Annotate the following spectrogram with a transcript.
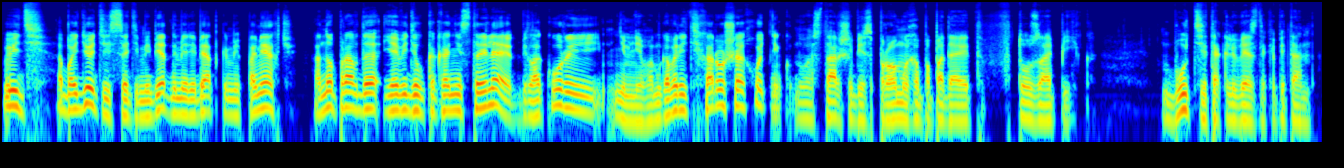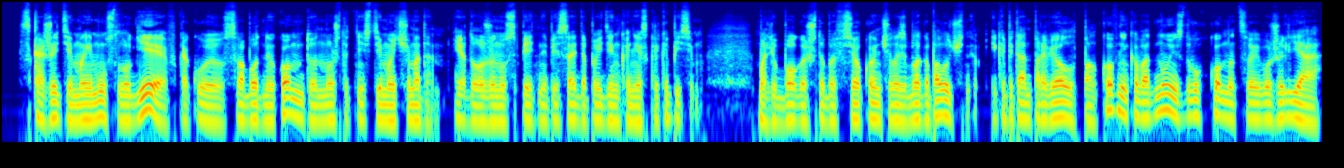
Вы ведь обойдетесь с этими бедными ребятками помягче. Оно, правда, я видел, как они стреляют. Белокурый, не мне вам говорить, хороший охотник, ну а старший без промаха попадает в ту запик. Будьте так любезны, капитан. Скажите моему слуге, в какую свободную комнату он может отнести мой чемодан. Я должен успеть написать до поединка несколько писем. Молю Бога, чтобы все кончилось благополучно. И капитан провел полковника в одну из двух комнат своего жилья,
